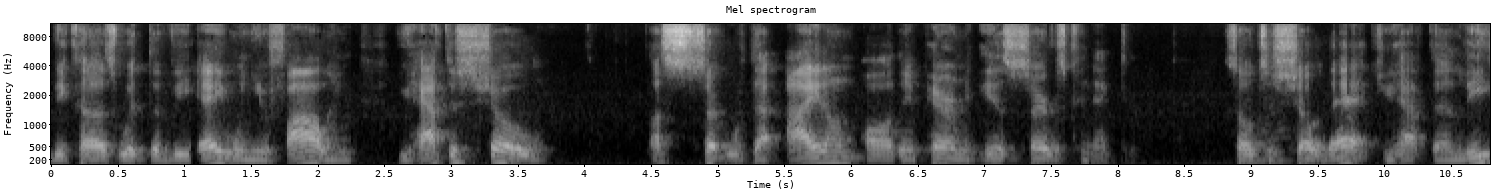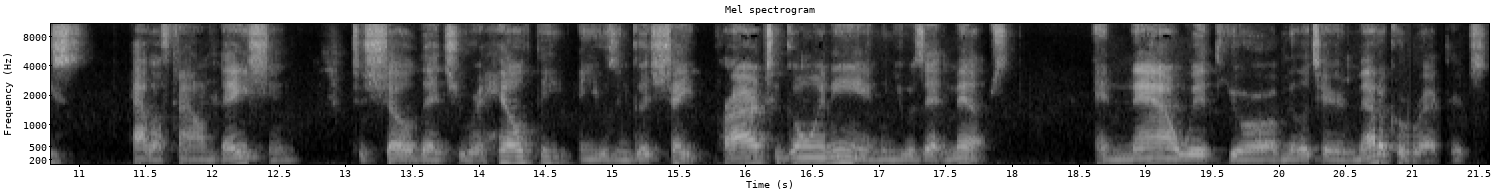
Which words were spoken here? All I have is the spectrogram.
because with the VA, when you're filing, you have to show a certain the item or the impairment is service connected. So to mm-hmm. show that, you have to at least have a foundation to show that you were healthy and you was in good shape prior to going in when you was at MEPS. And now with your military medical records,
